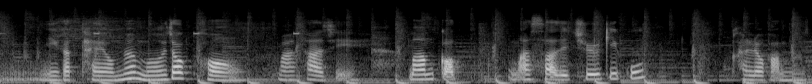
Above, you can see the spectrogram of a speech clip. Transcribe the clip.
음, 니가타에 오면 무조건 마사지 마음껏 마사지 즐기고 가려고 합니다.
